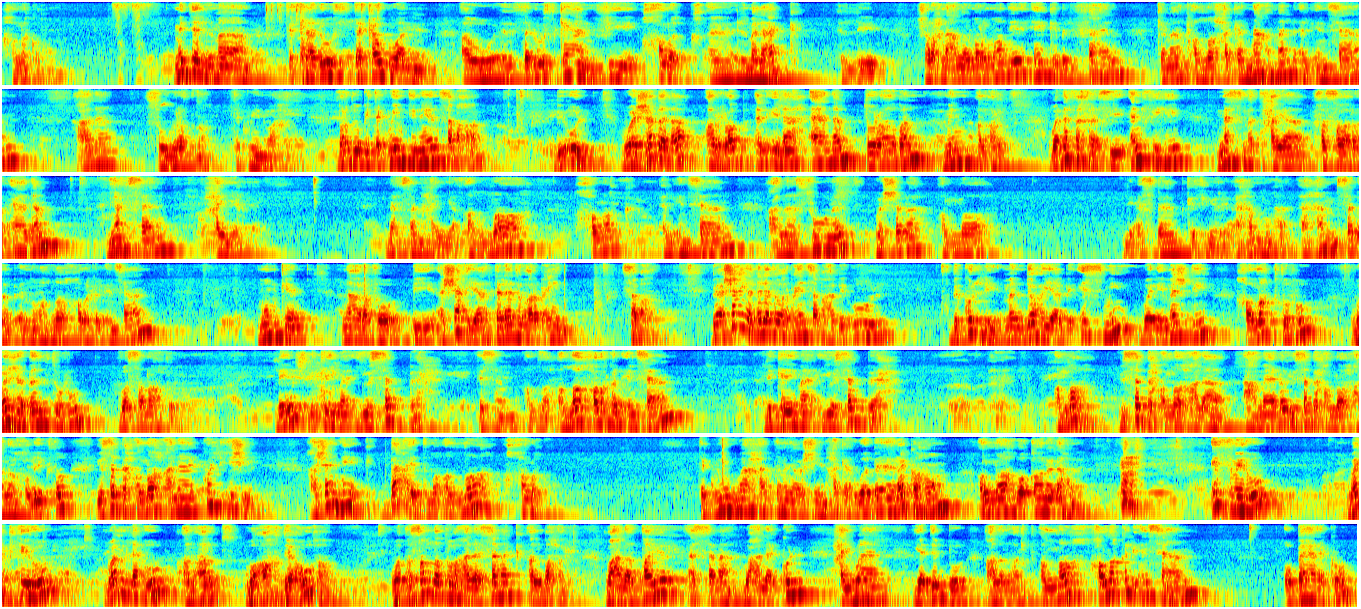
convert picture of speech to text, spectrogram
خلقهم مثل ما الثالوث تكون أو الثالوث كان في خلق آه، الملاك اللي شرحنا عنه المرة الماضية هيك بالفعل كمان الله حكى نعمل الإنسان على صورتنا. تكوين واحد. برضو بتكوين اثنين سبعة بيقول وجبل الرب الإله آدم ترابا من الأرض ونفخ في أنفه نسمة حياة فصار آدم نفسا حية نفسا حية الله خلق الإنسان على صورة وشبه الله لأسباب كثيرة. أهمها أهم سبب أنه الله خلق الإنسان ممكن نعرفه بأشعية 43 سبعة. بأشعية 43 سبعة بيقول بكل من دعي باسمي ولمجدي خلقته وجبلته وصنعته. ليش؟ لكيما يسبح اسم الله. الله خلق الإنسان لكيما يسبح الله. يسبح الله على أعماله يسبح الله على خليقته يسبح الله على كل شيء عشان هيك بعد ما الله خلقه. تكوين واحد 28 حكى وباركهم الله وقال لهم إثمروا واكثروا واملأوا الأرض وأخضعوها وتسلطوا على سمك البحر وعلى طير السماء وعلى كل حيوان يدب على الأرض. الله خلق الإنسان وباركه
